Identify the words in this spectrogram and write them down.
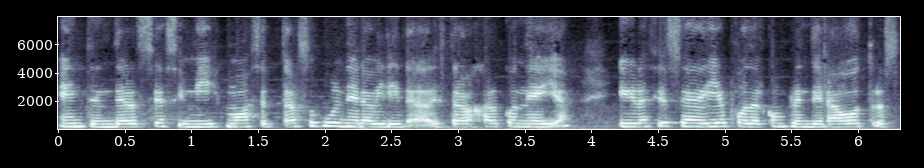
entenderse a sí mismo, aceptar sus vulnerabilidades, trabajar con ella y gracias a ella poder comprender a otros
